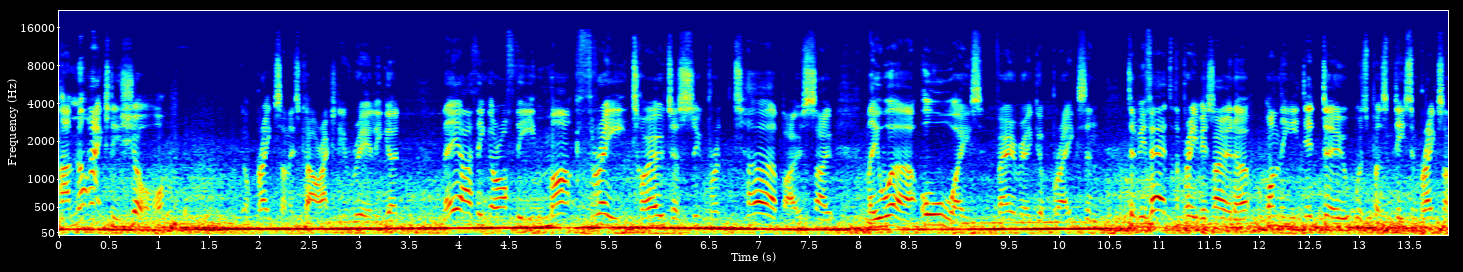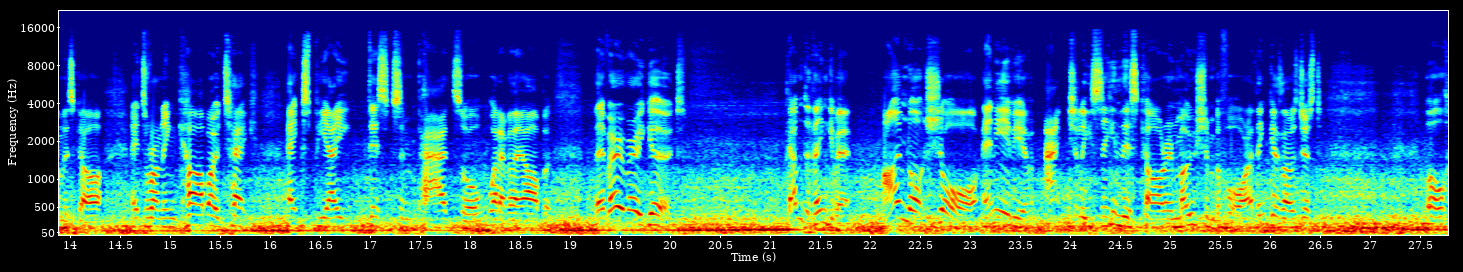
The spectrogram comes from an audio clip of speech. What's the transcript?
I'm not actually sure Got brakes on this car actually really good. They, I think, are off the Mark III Toyota Supra Turbo, so they were always very, very good brakes. And to be fair to the previous owner, one thing he did do was put some decent brakes on this car. It's running Carbotech XP8 discs and pads, or whatever they are, but they're very, very good. come to think of it, I'm not sure any of you have actually seen this car in motion before. I think because I was just, well,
